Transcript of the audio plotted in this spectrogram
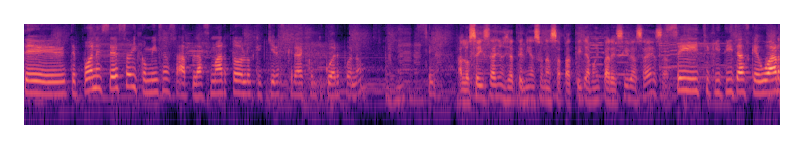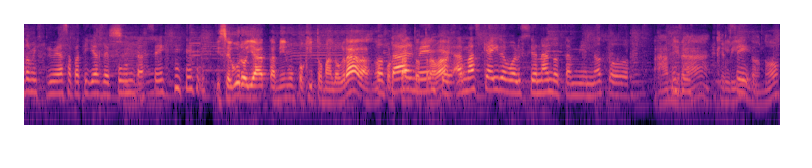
te, te pones eso y comienzas a plasmar todo lo que quieres crear con tu cuerpo, ¿no? Sí. A los seis años ya tenías unas zapatillas muy parecidas a esas. Sí, chiquititas que guardo, mis primeras zapatillas de punta, sí. sí. Y seguro ya también un poquito malogradas, ¿no? Totalmente. Por tanto trabajo. Además que ha ido evolucionando también, ¿no? Todo. Ah, mira, qué lindo, sí. ¿no?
